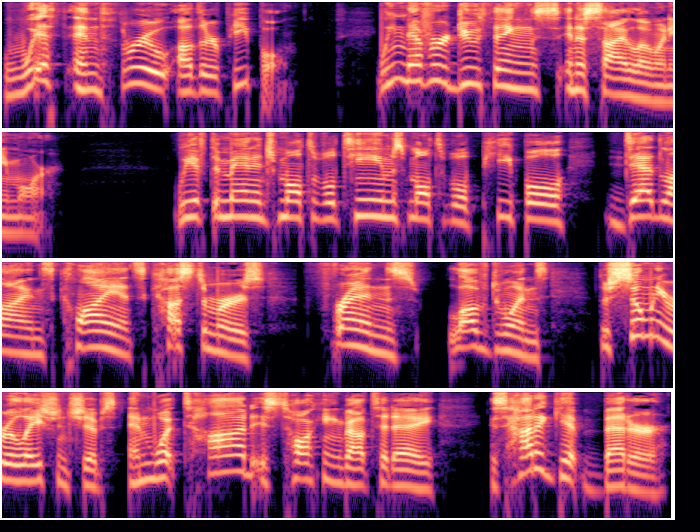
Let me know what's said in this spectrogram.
with and through other people. We never do things in a silo anymore. We have to manage multiple teams, multiple people, deadlines, clients, customers, friends, loved ones. There's so many relationships. And what Todd is talking about today is how to get better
